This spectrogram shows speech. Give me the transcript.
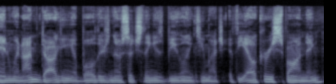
And when I'm dogging a bull, there's no such thing as bugling too much. If the elk are responding,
